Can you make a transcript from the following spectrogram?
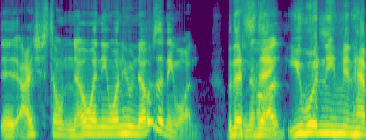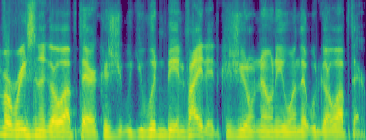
eh, I just don't know anyone who knows anyone. But that's you the know, thing. You wouldn't even have a reason to go up there because you, you wouldn't be invited because you don't know anyone that would go up there.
